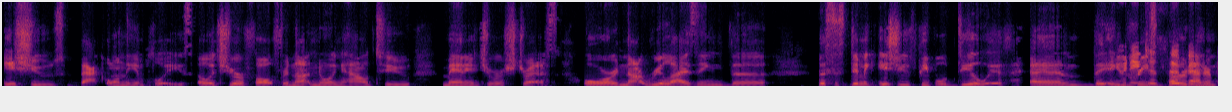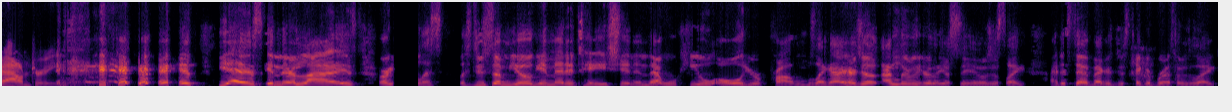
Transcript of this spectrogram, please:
issues back on the employees. Oh, it's your fault for not knowing how to manage your stress or not realizing the the systemic issues people deal with and the you increased need to set burden. better boundaries. yes, in their lives, or let's let's do some yoga and meditation, and that will heal all your problems. Like I just, I literally heard that yesterday. It was just like I had to step back and just take a breath. I was like,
